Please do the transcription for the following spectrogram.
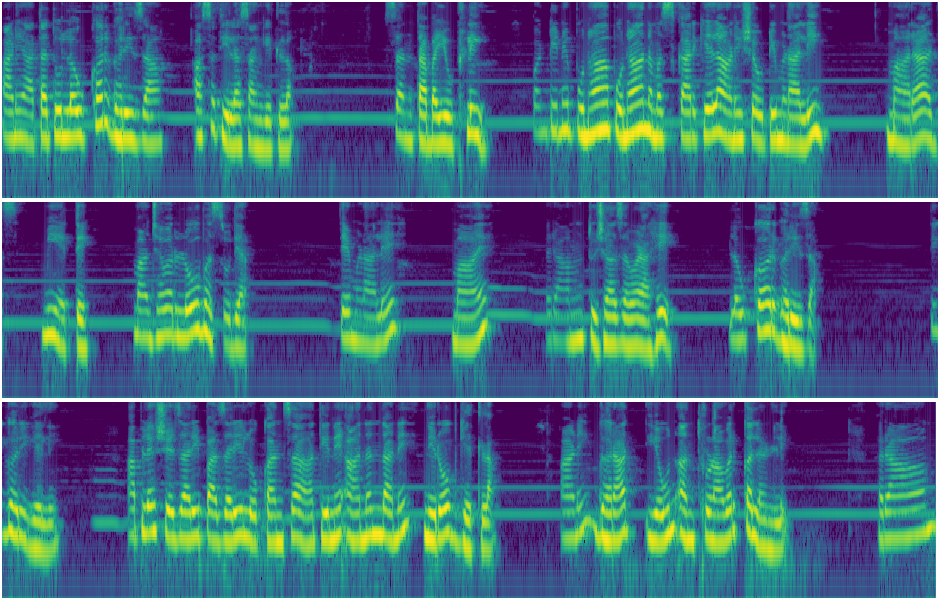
आणि आता तू लवकर घरी जा असं तिला सांगितलं. संताबाई उठली पण तिने पुन्हा पुन्हा नमस्कार केला आणि शेवटी म्हणाली महाराज मी येते. माझ्यावर लोभ असू द्या. ते म्हणाले माय राम तुझ्याजवळ आहे. लवकर घरी जा. ती घरी गेली. आपल्या शेजारी पाजारी लोकांचा तिने आनंदाने निरोप घेतला. आणि घरात येऊन अंथरुणावर कलंडली. राम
